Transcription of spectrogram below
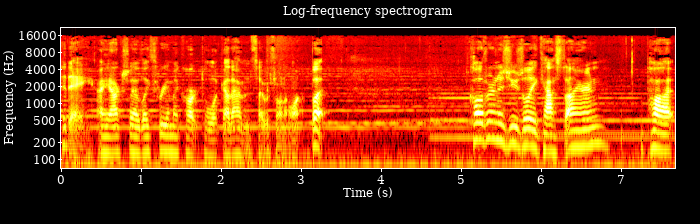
today. I actually have like three in my cart to look at. I haven't decided which one I want. But cauldron is usually a cast iron pot.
